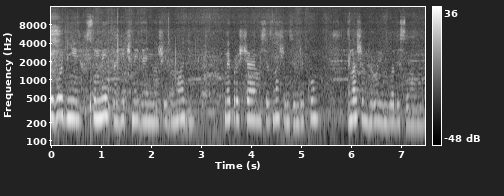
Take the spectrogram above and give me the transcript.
Сьогодні сумний трагічний день в нашій громаді. Ми прощаємося з нашим земляком, з нашим героєм Владиславом,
